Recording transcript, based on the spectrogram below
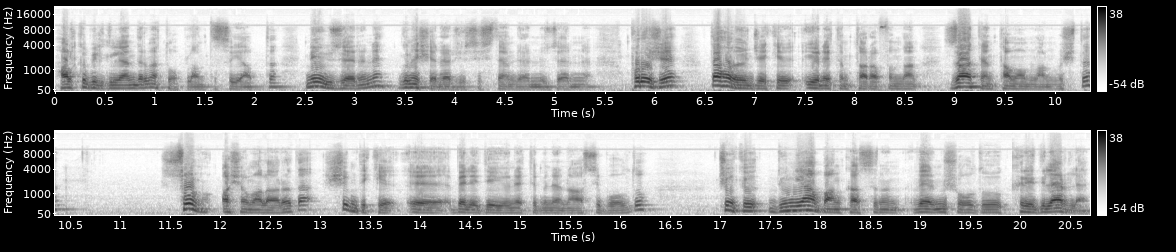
halkı bilgilendirme toplantısı yaptı. Ne üzerine? Güneş enerji sistemlerinin üzerine. Proje daha önceki yönetim tarafından zaten tamamlanmıştı. Son aşamaları da şimdiki e, belediye yönetimine nasip oldu. Çünkü Dünya Bankası'nın vermiş olduğu kredilerle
